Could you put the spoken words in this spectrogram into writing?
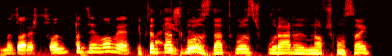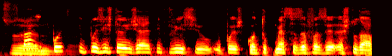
umas horas de sono para desenvolver. E portanto ah, dá-te gozo, dá-te gozo explorar novos conceitos. Ah, e, depois, e depois isto já é tipo vício, depois quando tu começas a fazer, a estudar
